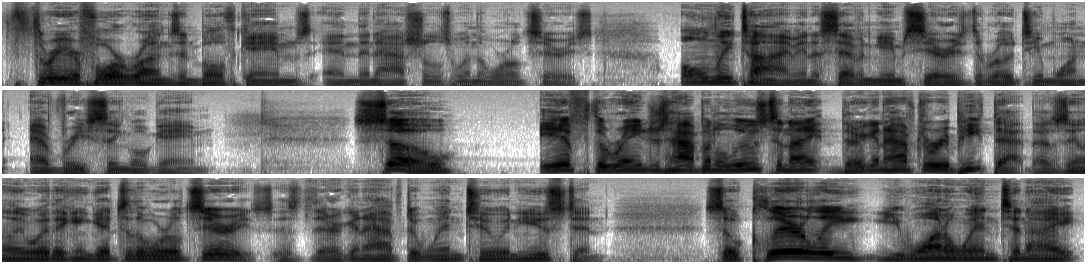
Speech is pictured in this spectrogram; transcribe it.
three or four runs in both games, and the Nationals win the World Series. Only time in a seven game series the road team won every single game. So if the Rangers happen to lose tonight, they're going to have to repeat that. That's the only way they can get to the World Series is they're going to have to win two in Houston. So clearly, you want to win tonight.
